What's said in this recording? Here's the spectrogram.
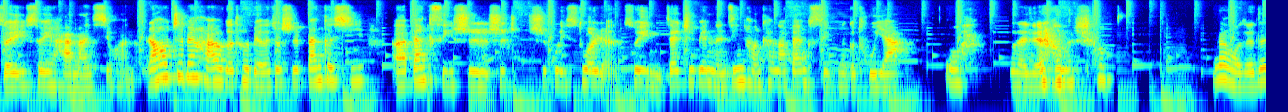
所以所以还蛮喜欢的。然后这边还有个特别的，就是班克西，呃，Banksy 是是是布里斯托人，所以你在这边能经常看到 Banksy 那个涂鸦，哇，坐在街上的时候。那我觉得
